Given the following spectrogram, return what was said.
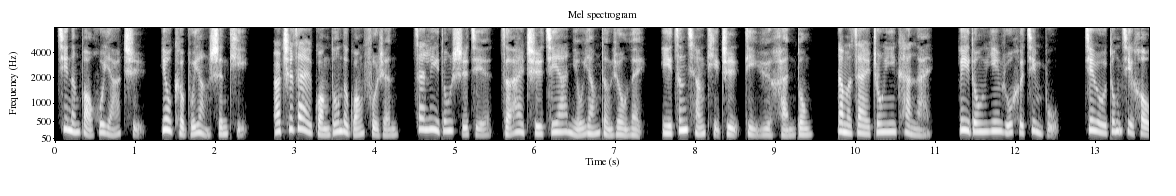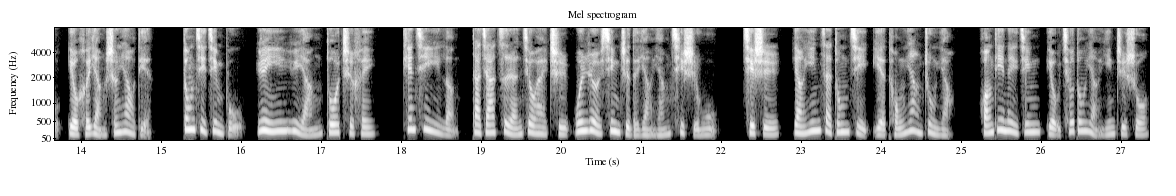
既能保护牙齿，又可补养身体。而吃在广东的广府人，在立冬时节则爱吃鸡鸭牛羊等肉类，以增强体质，抵御寒冬。那么，在中医看来，立冬应如何进补？进入冬季后有何养生要点？冬季进补，运阴育阳，多吃黑。天气一冷，大家自然就爱吃温热性质的养阳气食物。其实，养阴在冬季也同样重要。《黄帝内经》有秋冬养阴之说，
